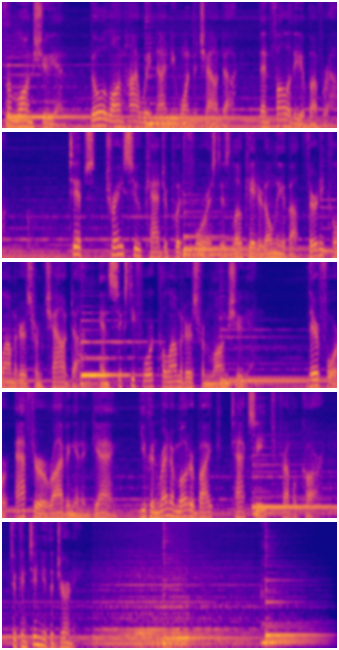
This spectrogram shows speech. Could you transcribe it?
From Long Xuyen, go along Highway 91 to Chau Doc, then follow the above route. Tips Tray Su Cajuput Forest is located only about 30 kilometers from Chau Doc and 64 kilometers from Long Xuyen. Therefore, after arriving in Ngang, you can rent a motorbike, taxi, travel car to continue the journey.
